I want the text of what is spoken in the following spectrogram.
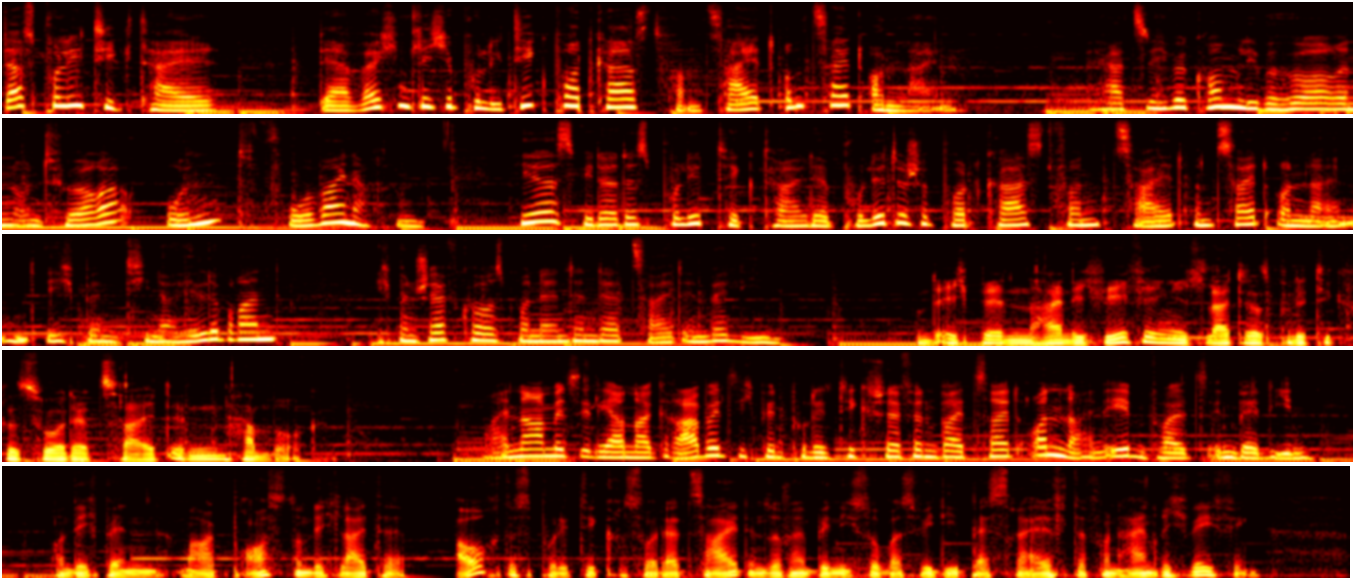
Das Politikteil, der wöchentliche Politik-Podcast von Zeit und Zeit Online. Herzlich willkommen, liebe Hörerinnen und Hörer und frohe Weihnachten. Hier ist wieder das Politikteil, der politische Podcast von Zeit und Zeit Online. Und ich bin Tina Hildebrand. Ich bin Chefkorrespondentin der Zeit in Berlin. Und ich bin Heinrich Wefing. Ich leite das Politikressort der Zeit in Hamburg. Mein Name ist Iliana Grabitz. Ich bin Politikchefin bei Zeit Online, ebenfalls in Berlin. Und ich bin Marc Brost und ich leite auch das Politikressort der Zeit. Insofern bin ich sowas wie die bessere Hälfte von Heinrich Wefing.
